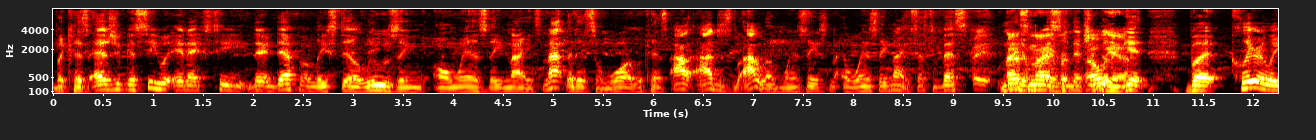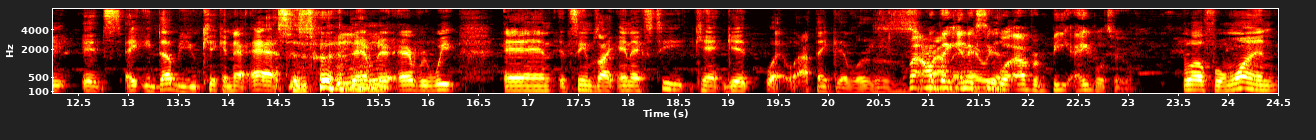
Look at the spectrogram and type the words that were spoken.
Because as you can see with NXT, they're definitely still losing on Wednesday nights. Not that it's a war, because I, I just I love Wednesdays Wednesday nights. That's the best Hey, night of night wrestling that you're oh, gonna yeah. get. But clearly, it's AEW kicking their asses Mm-hmm. damn near every week, and it seems like NXT can't get. Well, I think it was. But I don't think NXT area. will ever be able to. Well, for one,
